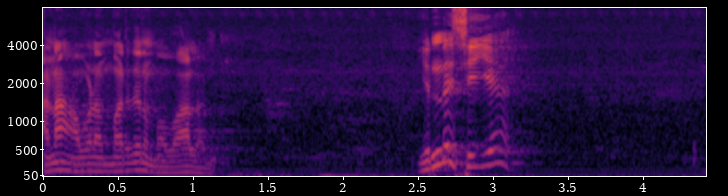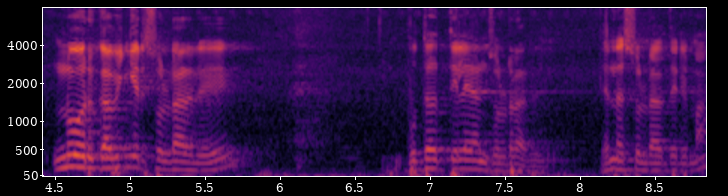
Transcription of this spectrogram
ஆனால் அவனை மாதிரி தான் நம்ம வாழணும். என்ன செய்ய? இன்னொரு கவிஞர் சொல்கிறாரு புத்தகத்திலே நான் சொல்கிறாரு என்ன சொல்கிறார் தெரியுமா?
